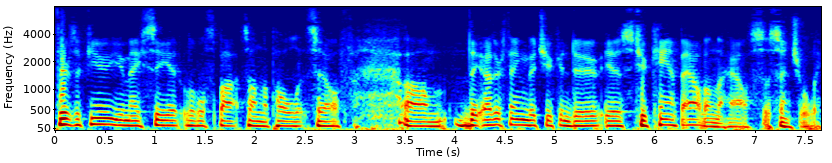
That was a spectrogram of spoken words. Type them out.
There's a few, you may see it, little spots on the pole itself. Um, the other thing that you can do is to camp out on the house, essentially.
